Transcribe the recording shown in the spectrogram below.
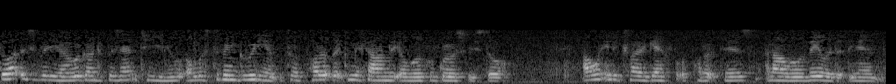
Throughout this video we're going to present to you a list of ingredients for a product that can be found at your local grocery store. I want you to try to guess what the product is and I will reveal it at the end.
